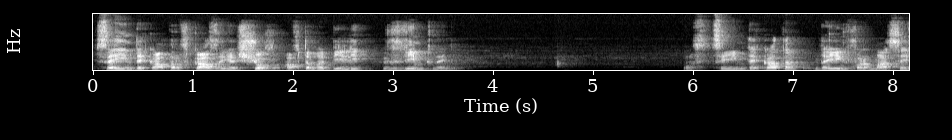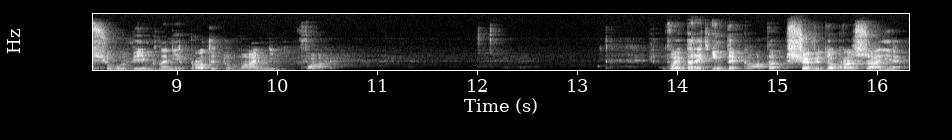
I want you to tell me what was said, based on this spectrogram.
Цей індикатор вказує, що в автомобілі ввімкнені. Ось цей індикатор дає інформацію, що увімкнені протитуманні фари. Виберіть індикатор, що відображає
